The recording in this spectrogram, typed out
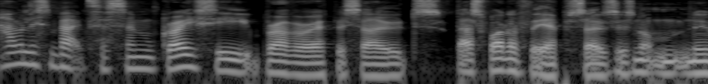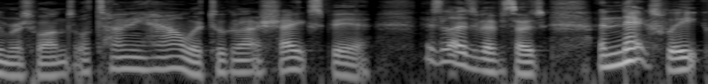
have a listen back to some Gracie Brother episodes. That's one of the episodes. There's not numerous ones. Or Tony Howard talking about Shakespeare. There's loads of episodes. And next week,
